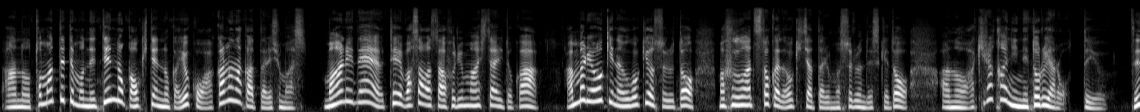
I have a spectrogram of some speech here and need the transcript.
あの、止まってても寝てんのか起きてんのかよくわからなかったりします。周りで手わさわさ振り回したりとか、あんまり大きな動きをすると、まあ、風圧とかで起きちゃったりもするんですけど、あの、明らかに寝とるやろっていう、全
